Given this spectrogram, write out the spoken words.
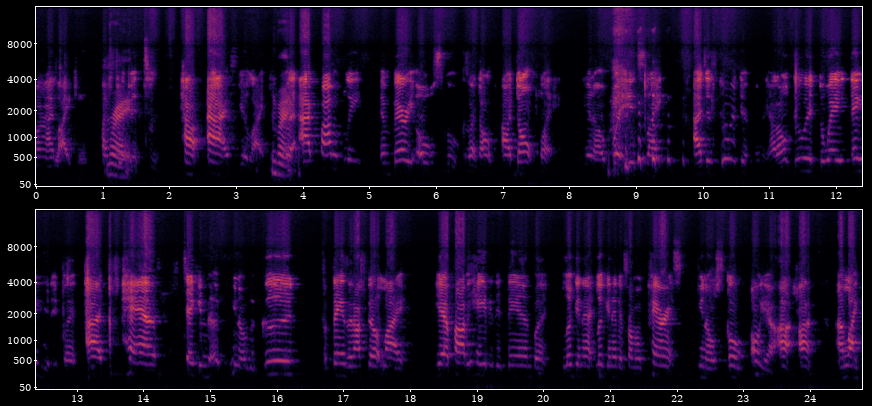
my liking. I Right. flip it to how I feel like. Right. But I probably am very old school because I don't I don't play, you know. But it's like I just do it differently. I don't do it the way they did it, but I have taken the you know the good, the things that I felt like yeah probably hated it then, but looking at looking at it from a parent's you know scope, oh yeah I I, I like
